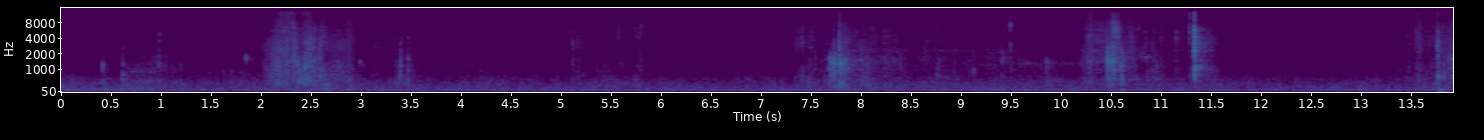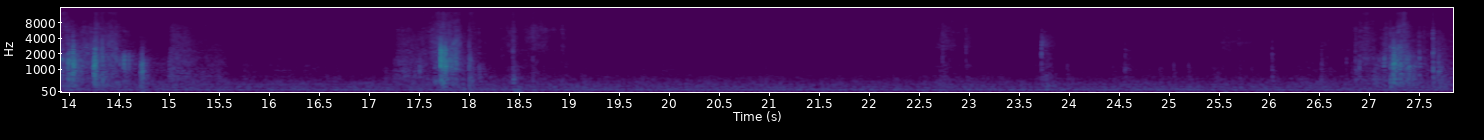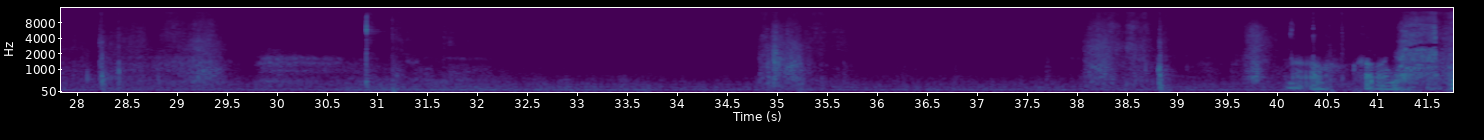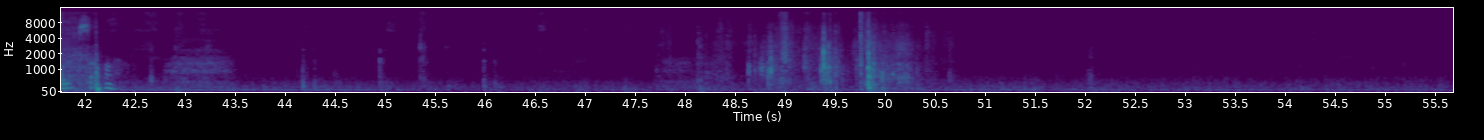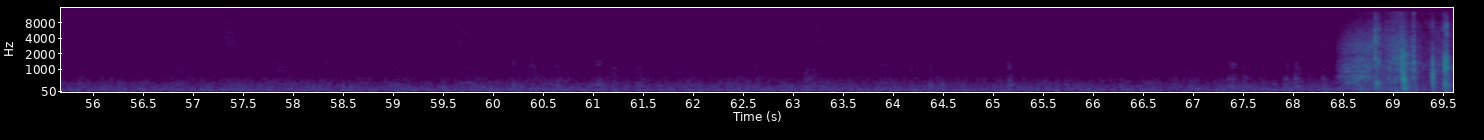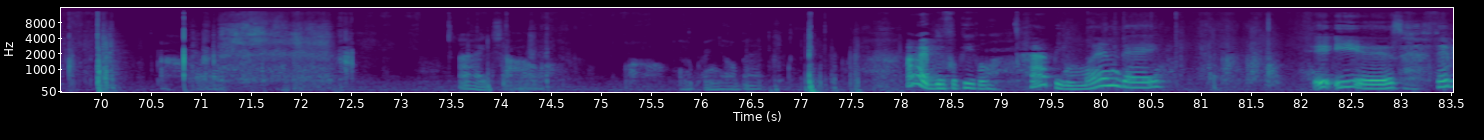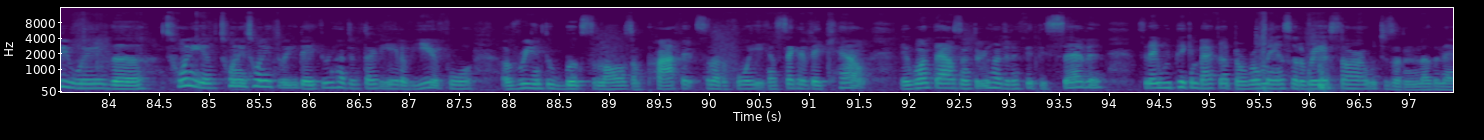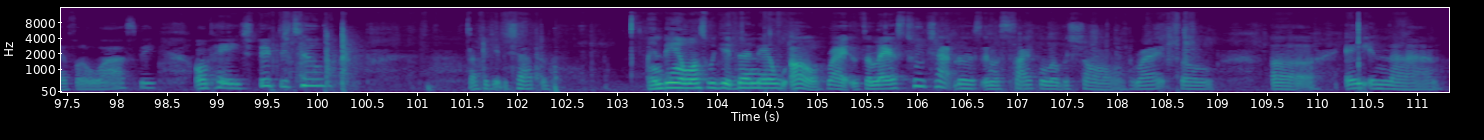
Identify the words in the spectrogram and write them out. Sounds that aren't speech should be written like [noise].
Uh-oh. Hold on, y'all. Oops, something. All right, y'all. Bring y'all back. All right, beautiful people. Happy Monday. It is February the 20th, 2023, day 338 of year four of reading through books, laws, and prophets. Another four year consecutive day count, day 1357. Today we're picking back up in Romance of the Red Star, which is another name for the Oahspe. On page 52, I forget the chapter. And then once we get done there, oh, right, it's the last two chapters in the cycle of a song, right? So, uh, eight and nine.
